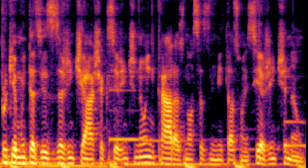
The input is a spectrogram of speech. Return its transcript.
Porque muitas vezes a gente acha que se a gente não encara as nossas limitações, se a gente não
